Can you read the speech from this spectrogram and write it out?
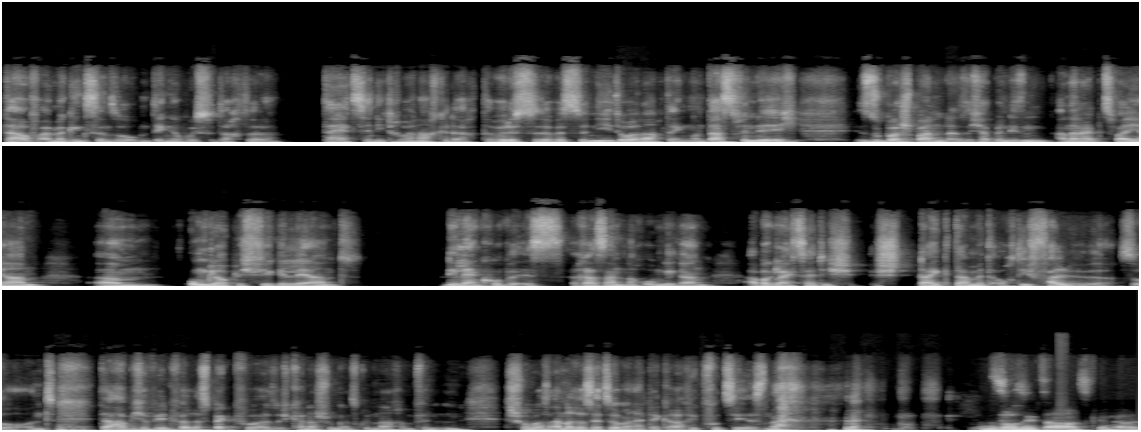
da auf einmal ging es dann so um Dinge, wo ich so dachte, da hättest du nie drüber nachgedacht. Da würdest du, da wirst du nie drüber nachdenken. Und das finde ich super spannend. Also ich habe in diesen anderthalb, zwei Jahren ähm, unglaublich viel gelernt die Lernkurve ist rasant nach oben gegangen, aber gleichzeitig steigt damit auch die Fallhöhe. So und mhm. da habe ich auf jeden Fall Respekt vor. Also ich kann das schon ganz gut nachempfinden. Ist schon was anderes, als wenn man halt der Grafikfuzzi ist. Ne? So sieht's aus, genau.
